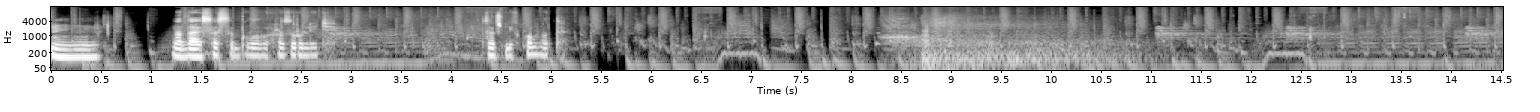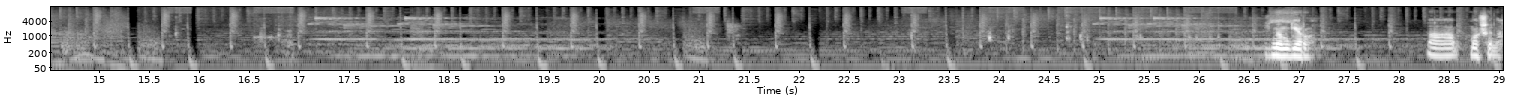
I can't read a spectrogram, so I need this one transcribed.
М, Надо СС было разрулить. Зашли в комнаты. Жмем Геру. А, машина.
